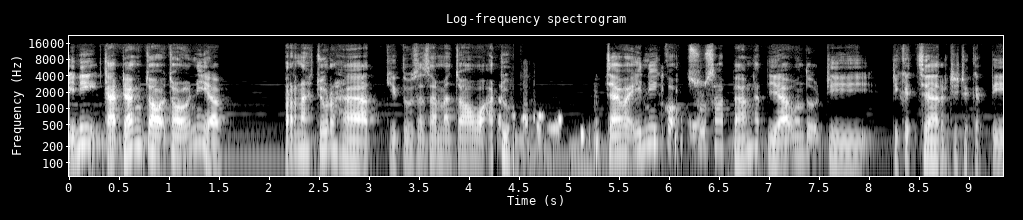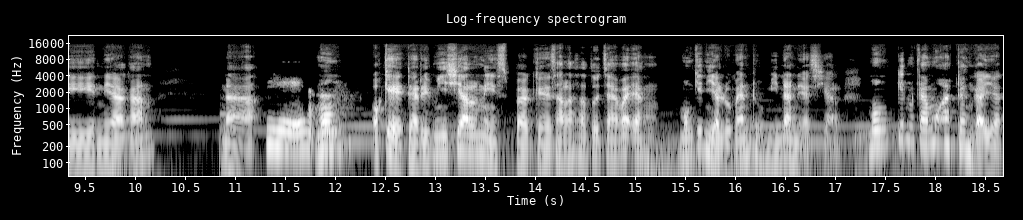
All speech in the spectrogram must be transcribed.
ini kadang cowok-cowok ini ya pernah curhat gitu sesama cowok. Aduh, cewek ini kok susah banget ya untuk di dikejar, dideketin ya kan? Nah, Iya, Oke, dari Michelle nih sebagai salah satu cewek yang mungkin ya lumayan dominan ya Sial. Mungkin kamu ada nggak ya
